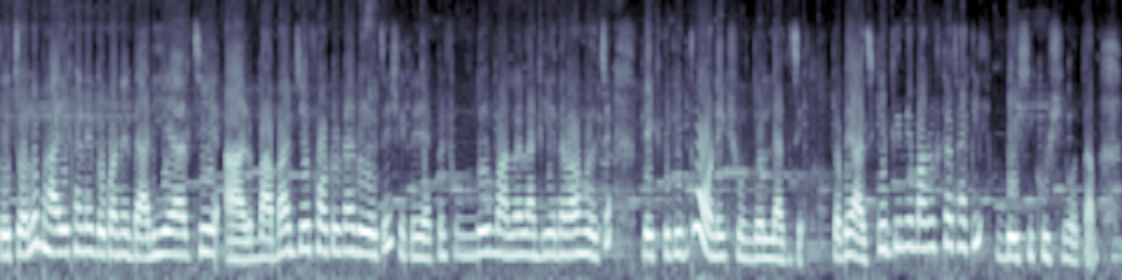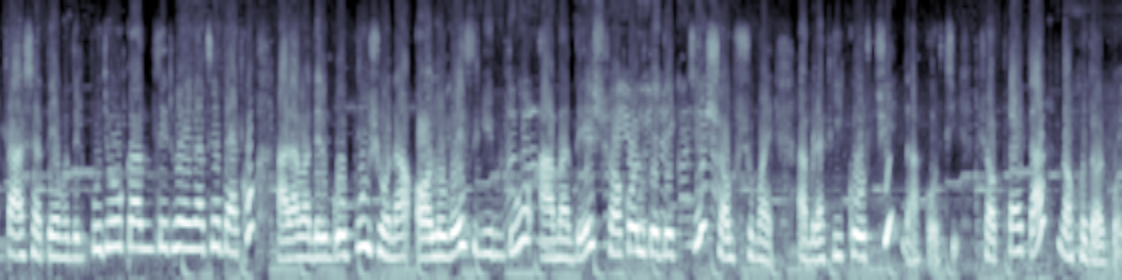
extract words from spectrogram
তো চলো ভাই এখানে দোকানে দাঁড়িয়ে আছে। আর বাবার যে ফটোটা রয়েছে, সেটাই একটা সুন্দর মালা লাগিয়ে দেওয়া হয়েছে। দেখতে কিন্তু অনেক সুন্দর লাগছে। তবে আজকের দিনে মানুষটা থাকলে বেশি খুশি হতাম। তার সাথে আমাদের পুজোও কমপ্লিট হয়ে গেছে, দেখো। আর আমাদের গোপু সোনা অলওয়েজ কিন্তু আমাদের সকলকে দেখছে সব সময় আমরা কি করছি, না করছি, সবটাই তার নখদর্পণ।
